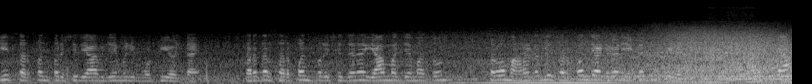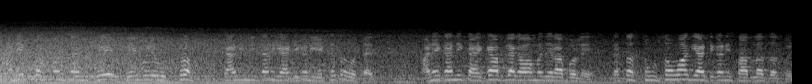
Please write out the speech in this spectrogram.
हीच सरपंच परिषद या म्हणजे मोठी योजना आहे. खरं तर सरपंच परिषदेनं या माध्यमातून सर्व महाराष्ट्रातले सरपंच या ठिकाणी एकत्रित केले. आणि त्या अनेक सरपंचांचे वेगवेगळे उपक्रम त्या निमित्ताने या ठिकाणी एकत्र होत आहेत. अनेकांनी काय काय आपल्या गावामध्ये राबवले त्याचा सुसंवाद या ठिकाणी साधला जातोय.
